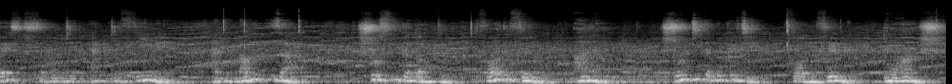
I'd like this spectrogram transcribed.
Best Supporting Actor Female and are Shostika Dutta for the film Ala, Shonjita Mukherjee for the film Doansh,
